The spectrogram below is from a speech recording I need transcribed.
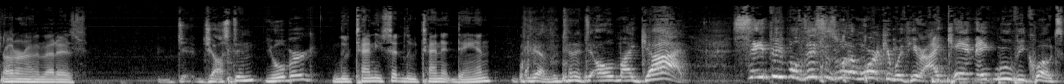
I don't know who that is. J- Justin Yulberg. Lieutenant, you said Lieutenant Dan. Yeah, Lieutenant. Dan- oh my God! See, people, this is what I'm working with here. I can't make movie quotes.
